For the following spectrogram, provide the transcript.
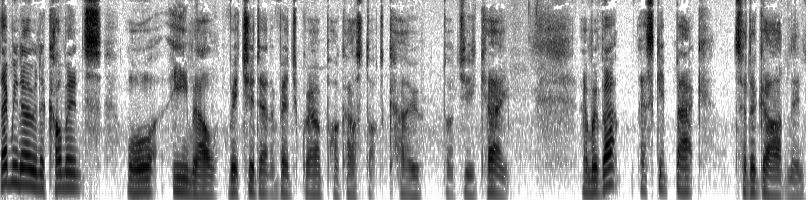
Let me know in the comments or email richard at veggrowerpodcast.co.uk. And with that, let's get back to the gardening.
